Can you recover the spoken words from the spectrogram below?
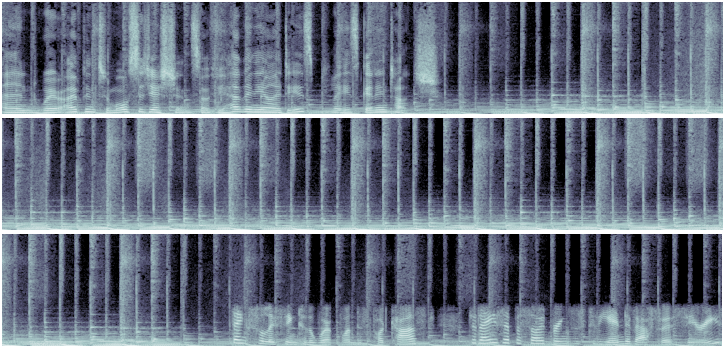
and we're open to more suggestions. So if you have any ideas, please get in touch. Listening to the Work Wonders podcast. Today's episode brings us to the end of our first series.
